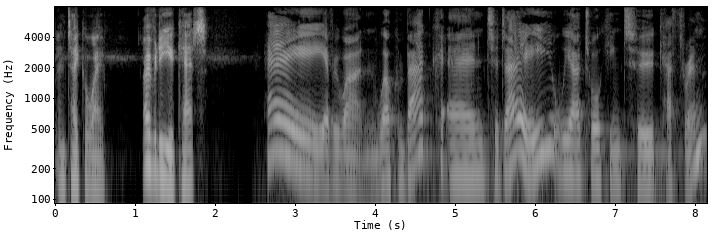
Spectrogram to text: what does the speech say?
and take away. Over to you, Kat. Hey everyone, welcome back. And today we are talking to Catherine.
